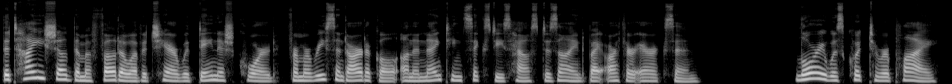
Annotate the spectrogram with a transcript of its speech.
The Tyee showed them a photo of a chair with Danish cord from a recent article on a 1960s house designed by Arthur Erickson. Lori was quick to reply,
